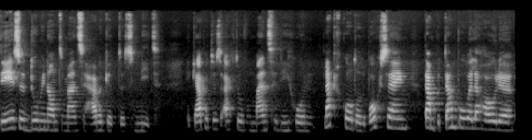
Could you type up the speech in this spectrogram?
deze dominante mensen heb ik het dus niet. Ik heb het dus echt over mensen die gewoon lekker kort door de bocht zijn, tempo tempo willen houden,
